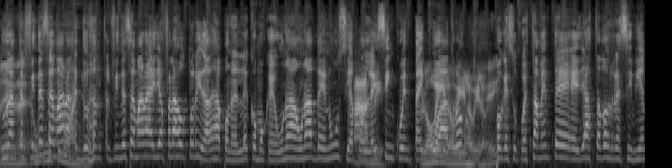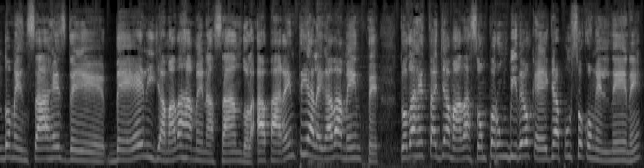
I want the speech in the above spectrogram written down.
Durante el Eh, fin de último semana, año. durante el fin de semana ella fue a las autoridades a ponerle como que una, una denuncia por Ah, ley sí. 54. Lo vi, lo vi, lo vi. Ok. Porque supuestamente ella ha estado recibiendo mensajes de, de él y llamadas amenazándola. Aparente y alegadamente, todas estas llamadas son por un video que ella puso con el nene,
